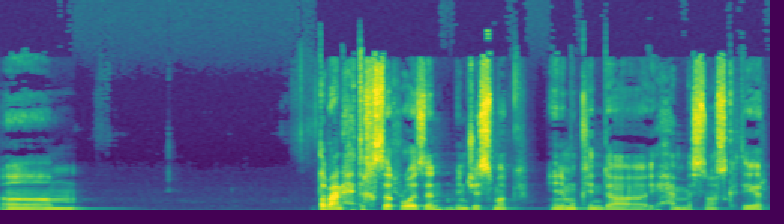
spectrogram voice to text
أم طبعا حتخسر وزن من جسمك. يعني ممكن ده يحمس ناس كثير.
